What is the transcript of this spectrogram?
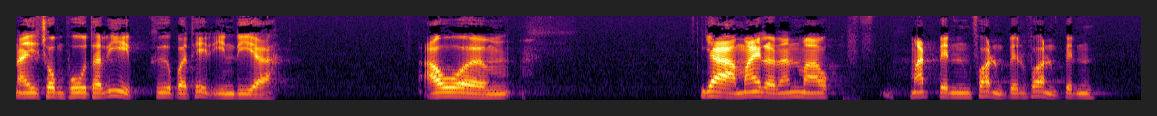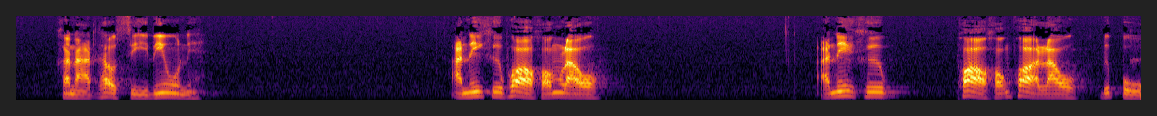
ในชมพูทวีปคือประเทศอินเดีย เอาหญ้าไม้เหล่านั้นมามัดเป็นฟ่อนเป็นฟ่อนเป็นขนาดเท่าสี่นิ้วนี่ อันนี้คือพ่อของเรา อันนี้คือพ่อของพ่อเราหรือปู่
